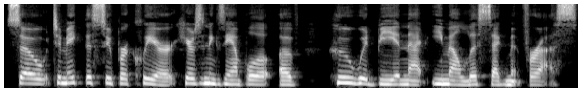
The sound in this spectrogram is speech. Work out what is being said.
So to make this super clear, here's an example of who would be in that email list segment for us.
